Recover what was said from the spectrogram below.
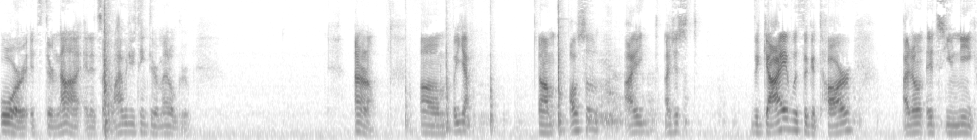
or it's they're not, and it's like why would you think they're a metal group? I don't know, um, but yeah. Um, also, I I just the guy with the guitar, I don't. It's unique,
